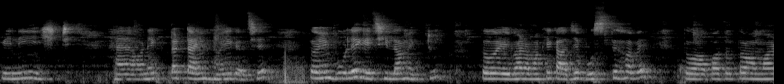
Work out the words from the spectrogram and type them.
ফিনিশড হ্যাঁ অনেকটা টাইম হয়ে গেছে। তো আমি বলে গেছিলাম একটু। তো এবার আমাকে কাজে বসতে হবে। তো আপাতত আমার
